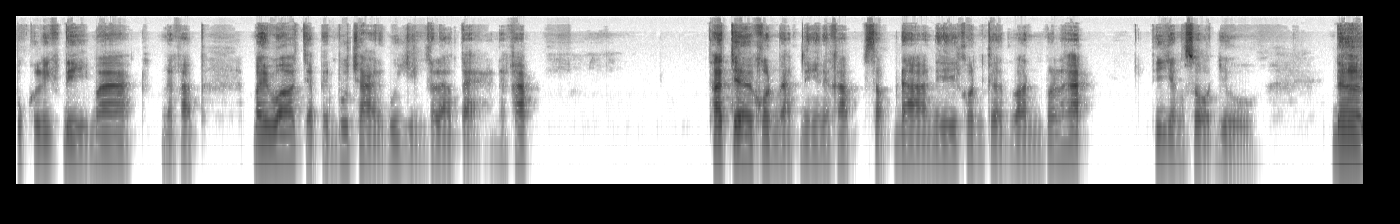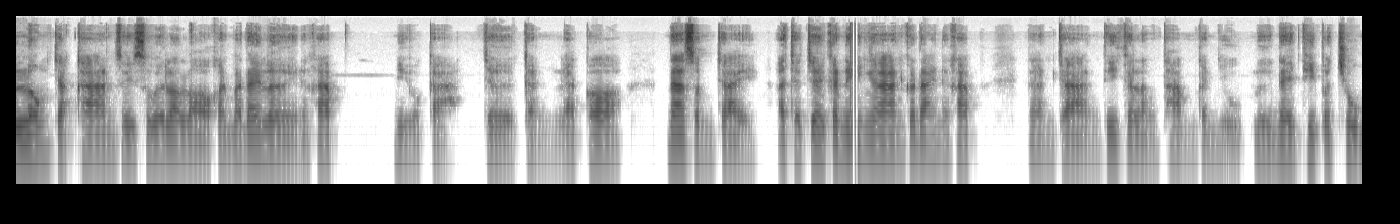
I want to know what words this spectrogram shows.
บุคลิกดีมากนะครับ ไม่ว่าจะเป็นผู้ชายหรือผู้หญิงก็แล้วแต่นะครับ ถ้าเจอคนแบบนี้นะครับ สัปดาห์นี้คนเกิดวันพฤหัสที่ยังโสดอยู่ เดินลงจากคานสวยๆหล่อๆกันมาได้เลยนะครับ มีโอกาสเจอกันและก็น่าสนใจ อาจจะเจอกันในงานก็ได้นะครับ งานการที่กำลังทำกันอยู่ หรือในที่ประชุม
